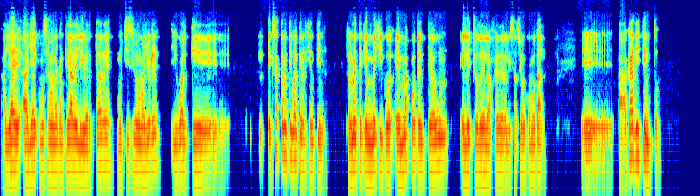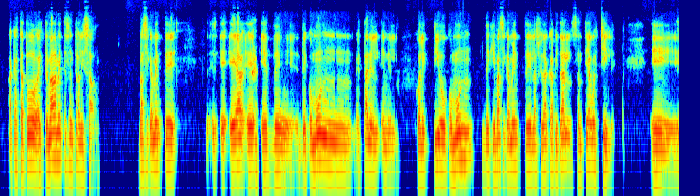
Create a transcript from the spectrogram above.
Allá, allá hay, como se llama, una cantidad de libertades muchísimo mayores, igual que, exactamente igual que en Argentina. Solamente que en México es más potente aún el hecho de la federalización como tal. Eh, acá es distinto. Acá está todo extremadamente centralizado. Básicamente es, de, común, está en el, en el colectivo común de que básicamente la ciudad capital, Santiago, es Chile. Eh,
